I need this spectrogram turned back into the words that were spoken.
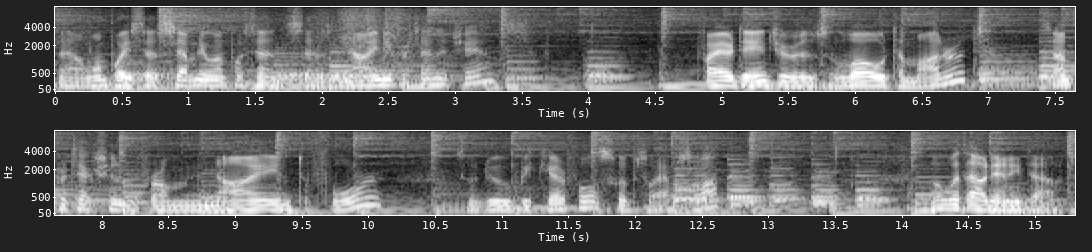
Now, one place says 71%, says 90% of chance. Fire danger is low to moderate. Sun protection from 9 to 4. So do be careful. Slip, slap, slop. But without any doubt,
